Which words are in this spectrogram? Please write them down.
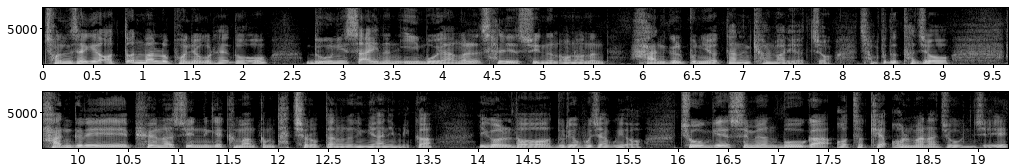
전 세계 어떤 말로 번역을 해도 눈이 쌓이는 이 모양을 살릴 수 있는 언어는 한글뿐이었다는 결말이었죠. 참 뿌듯하죠. 한글이 표현할 수 있는 게 그만큼 다채롭다는 의미 아닙니까? 이걸 더 누려보자고요. 좋은 게 있으면 뭐가 어떻게 얼마나 좋은지,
